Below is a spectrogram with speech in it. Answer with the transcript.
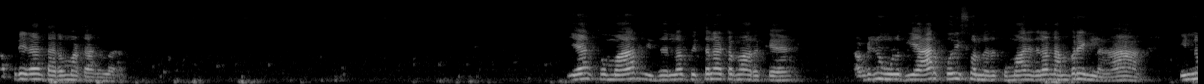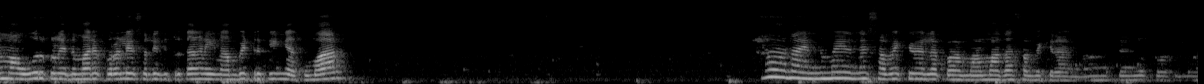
அப்படிலாம் தர மாட்டாங்களா ஏன் குமார் இதெல்லாம் பித்தலாட்டமா இருக்கே? அப்படின்னு உங்களுக்கு யார் போய் சொன்னது குமார்? இதெல்லாம் நம்புறீங்களா? இன்னுமா ஊருக்குள்ள இந்த மாதிரி புரளியை சொல்லிக்கிட்டு இருக்காங்க நீங்க நம்பிட்டு இருக்கீங்க குமார். ஆ, நான் இன்னுமே என்ன சமைக்கவே இல்லைப்பா. மாமா தான் சமைக்கிறாங்க. தேங்காய் போடுமா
